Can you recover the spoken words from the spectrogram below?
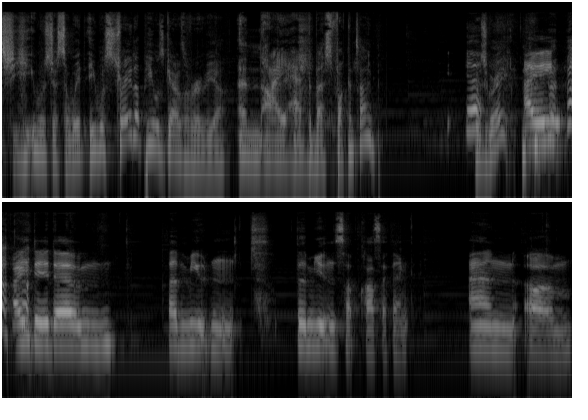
he was just a wit. He was straight up. He was Geralt of Rivia, and I had the best fucking time. It was great. I I did um a mutant, the mutant subclass, I think, and um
